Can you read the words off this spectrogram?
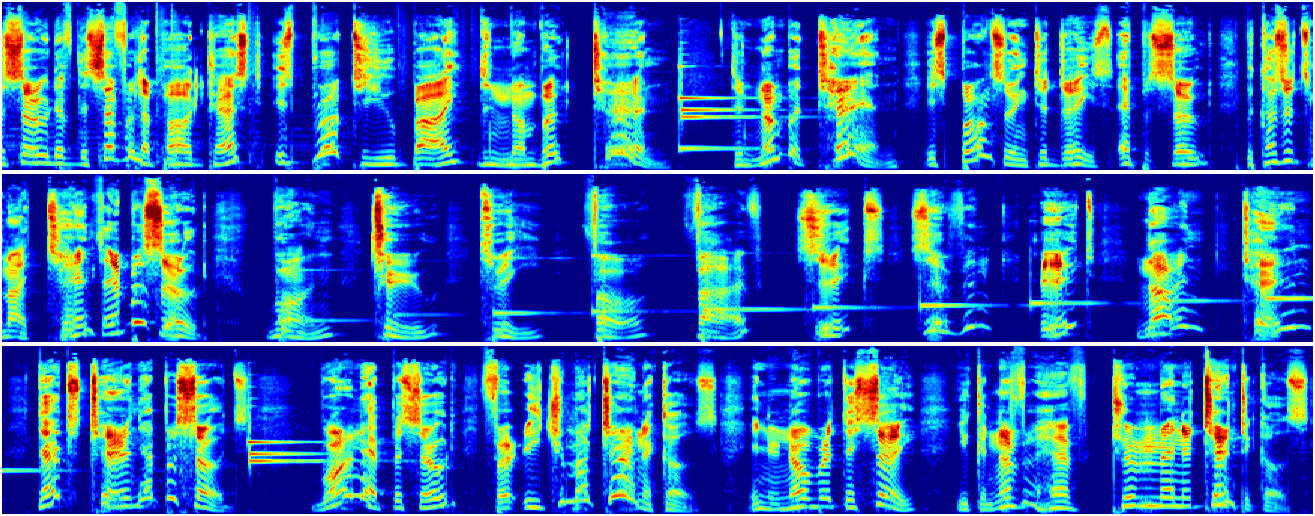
episode of the Cephala Podcast is brought to you by the number 10. The number 10 is sponsoring today's episode because it's my 10th episode. One, two, three, four, five, six, seven, eight, nine, ten. That's 10 episodes. One episode for each of my tentacles. And you know what they say you can never have too many tentacles.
